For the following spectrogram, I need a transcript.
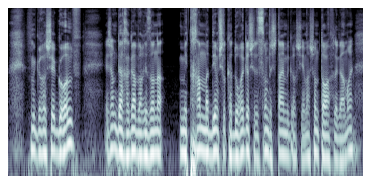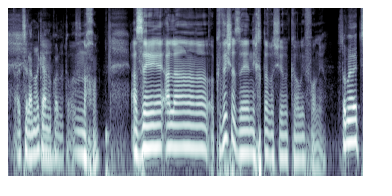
מגרשי גולף. יש שם, דרך אגב, באריזונה מתחם מדהים של כדורגל של 22 מגרשים, משהו מטורף לגמרי. אצל האמריקאים הכל מטורף. נכון. אז uh, על הכביש הזה נכתב השיר קליפורניה. זאת אומרת,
